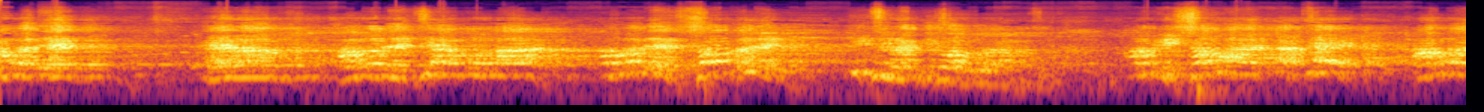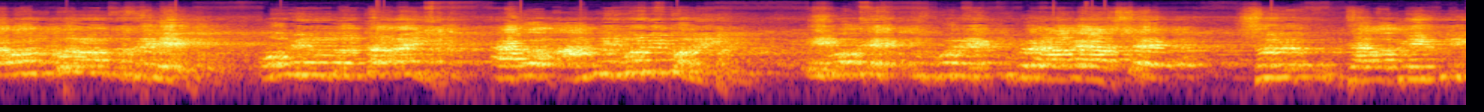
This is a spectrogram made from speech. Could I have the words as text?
আমাদের এরম আমাদের জিয়ামুল্লাহ আমাদের সকলের কিছু না কিছু অবদান। আমি সবার কাছে, আমার অন্তরন্ত থেকে অভিনন্দন জানাই এবং আমি মনে করি এবং একটু করে একটু করে আগে আসে শরীরপুর জেলা বিএনপি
